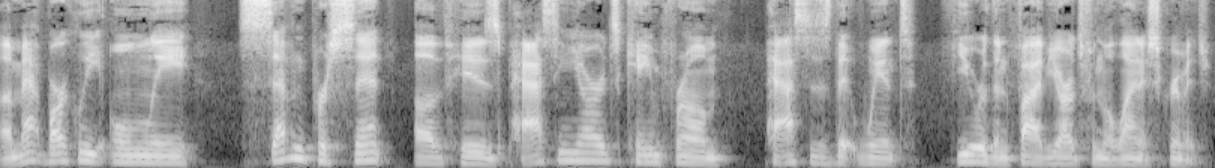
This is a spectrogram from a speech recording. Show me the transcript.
uh, Matt Barkley only seven percent of his passing yards came from passes that went fewer than five yards from the line of scrimmage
